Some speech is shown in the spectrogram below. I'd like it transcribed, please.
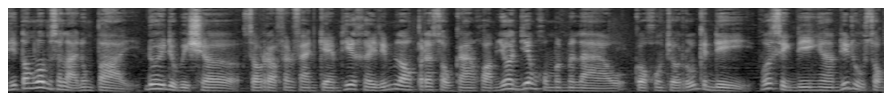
ที่ต้องล่มสลายลงไป ด้วย The Witcher สำหรับแฟนๆเกมที่เคยลิ้มลองประสบการณ์ความยอดเยี่ยมของมันมาแล้ว ก็คงจะรู้กันดี ว่าสิ่งดีงามที่ถูกส่ง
